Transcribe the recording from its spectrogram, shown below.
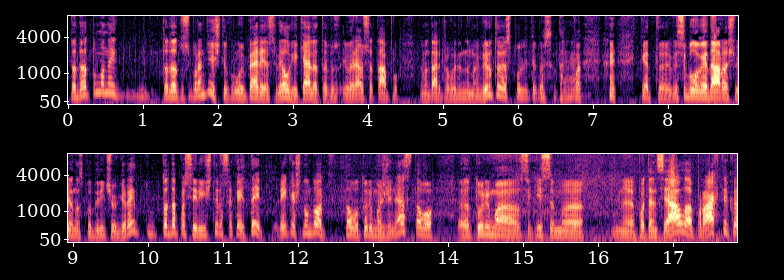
tada tu manai, tada tu supranti iš tikrųjų, perėjęs vėlgi keletą įvairiausių etapų, tame tarpe vadinamą virtuvės politikos etapą, mhm. kad visi blogai daro, aš vienas padaryčiau gerai, tada pasiryšti ir sakai, taip, reikia išnaudoti tavo turimą žinias, tavo e, turimą, sakysim, e, E, potencialą, praktiką,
